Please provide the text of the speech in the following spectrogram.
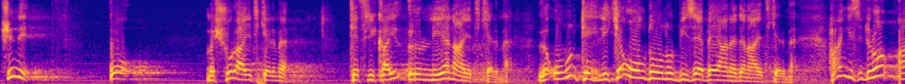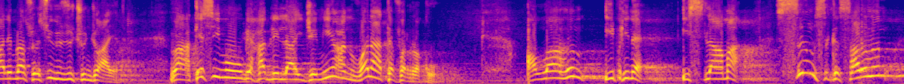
Şimdi o meşhur ayet-i kerime tefrikayı önleyen ayet-i kerime ve onun tehlike olduğunu bize beyan eden ayet-i kerime. Hangisidir o? Ali İmran suresi 103. ayet. Ve atesimu bihablillahi cemi'an ve la teferraku. Allah'ın ipine, İslam'a sımsıkı sarılın,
